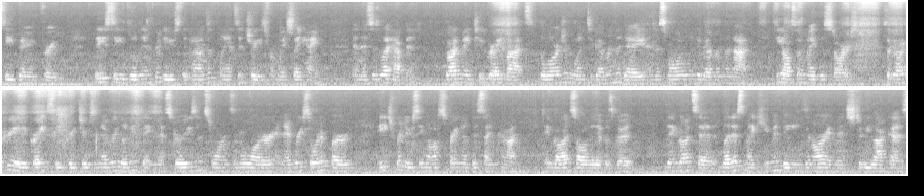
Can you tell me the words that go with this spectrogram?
seed bearing fruit. These seeds will then produce the kinds of plants and trees from which they came. And this is what happened. God made two great lights, the larger one to govern the day, and the smaller one to govern the night. He also made the stars. So God created great sea creatures and every living thing that scurries and swarms in the water, and every sort of bird, each producing offspring of the same kind. And God saw that it was good. Then God said, Let us make human beings in our image to be like us.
